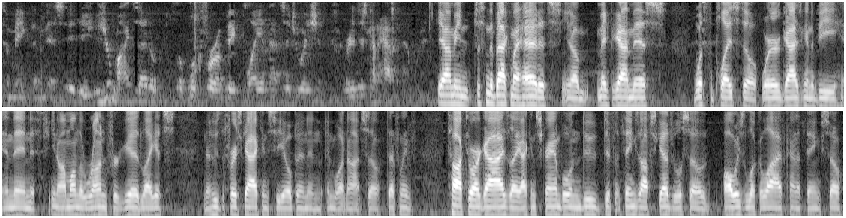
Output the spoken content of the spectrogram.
to make them miss, is, your mindset of look for a big play in that situation, or did it just kind of happen that way? Yeah, I mean, just in the back of my head, it's you know, make the guy miss. What's the play still? Where guy's going to be? And then if you know I'm on the run for good, like it's you know who's the first guy I can see open and, and whatnot. So definitely talk to our guys. Like I can scramble and do different things off schedule. So always look alive, kind of thing. So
